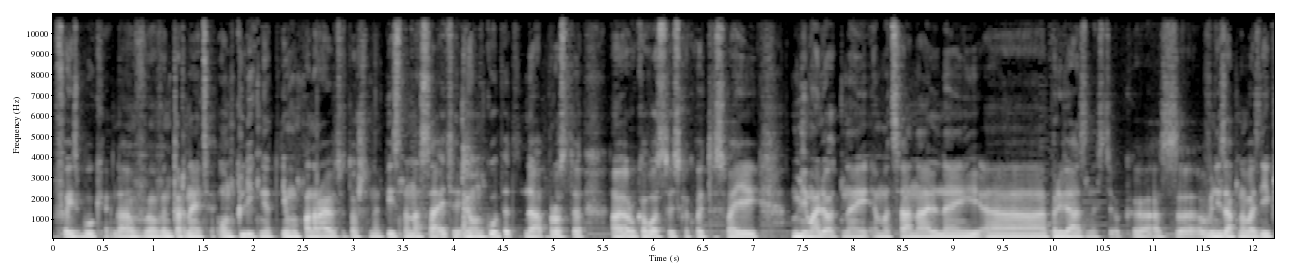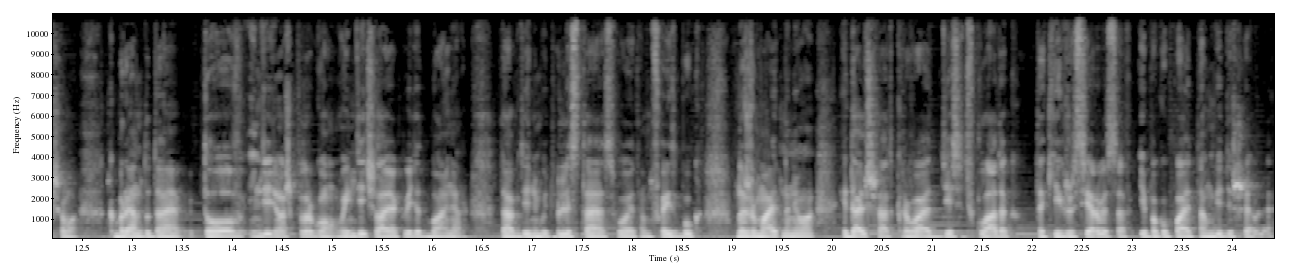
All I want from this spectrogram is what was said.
Фейсбуке, да, в, в интернете. Он кликнет, ему понравится то, что написано на сайте, и он купит, да, просто э, руководствуясь какой-то своей мимолетной эмоциональной э, привязанностью к с, внезапно возникшему к бренду, да, то в Индии немножко по-другому. В Индии человек видит баннер, да, где-нибудь пролистая свой там Facebook, нажимает на него и дальше открывает 10 вкладок таких же сервисов и покупает там, где дешевле.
